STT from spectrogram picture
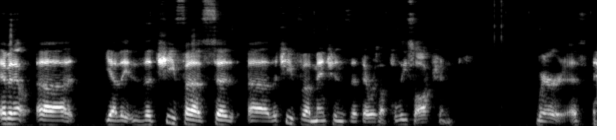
Evident. Uh, yeah. The the chief uh, said uh, the chief uh, mentions that there was a police auction where uh,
